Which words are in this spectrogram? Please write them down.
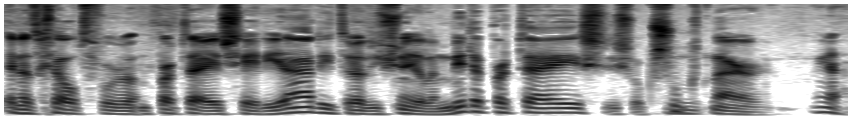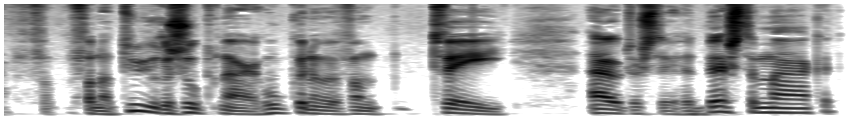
En dat geldt voor een partij CDA, die traditionele middenpartij is. Dus ook zoekt mm. naar, ja, van, van nature zoekt naar... hoe kunnen we van twee uitersten het beste maken.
